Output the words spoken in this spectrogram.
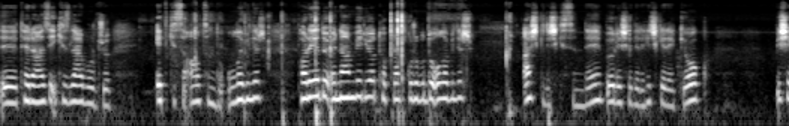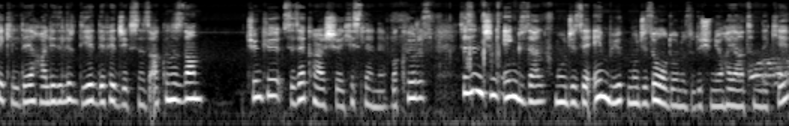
e, terazi, ikizler burcu etkisi altında olabilir. Paraya da önem veriyor. Toprak grubu da olabilir. Aşk ilişkisinde böyle şeylere hiç gerek yok. Bir şekilde halledilir diye def edeceksiniz aklınızdan. Çünkü size karşı hislerine bakıyoruz. Sizin için en güzel mucize, en büyük mucize olduğunuzu düşünüyor hayatındaki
